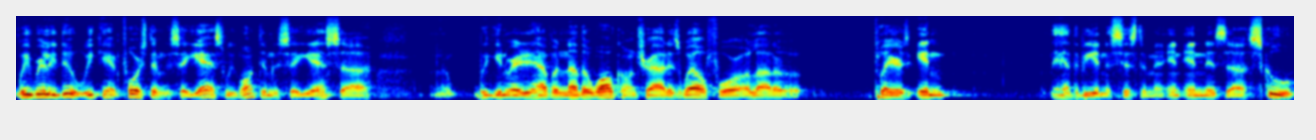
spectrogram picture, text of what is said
We really do. We can't force them to say yes. We want them to say yes. Uh, we're getting ready to have another walk-on tryout as well for a lot of players in, they have to be in the system, in, in this uh, school.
